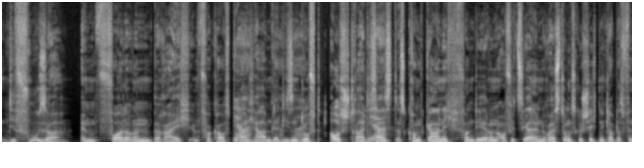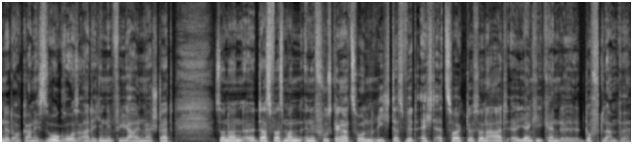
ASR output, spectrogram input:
Diffuser im vorderen Bereich, im Verkaufsbereich Ja, haben, der diesen sein. Duft ausstrahlt. Das Ja. heißt, das kommt gar nicht von deren offiziellen Röstungsgeschichten. Ich glaube, das findet auch gar nicht so großartig in den Filialen mehr statt, sondern äh, das, was man in den Fußgängerzonen riecht, das wird echt erzeugt durch so eine Art äh, Yankee Candle, Duftlampe.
